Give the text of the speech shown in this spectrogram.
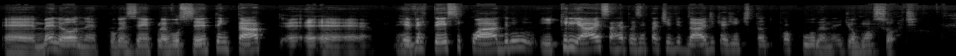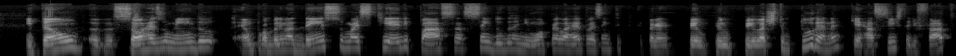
é, melhor, né? Por exemplo, é você tentar é, é, é, reverter esse quadro e criar essa representatividade que a gente tanto procura, né? De alguma sorte. Então, só resumindo, é um problema denso, mas que ele passa, sem dúvida nenhuma, pela, pelo, pelo, pela estrutura, né? Que é racista, de fato,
